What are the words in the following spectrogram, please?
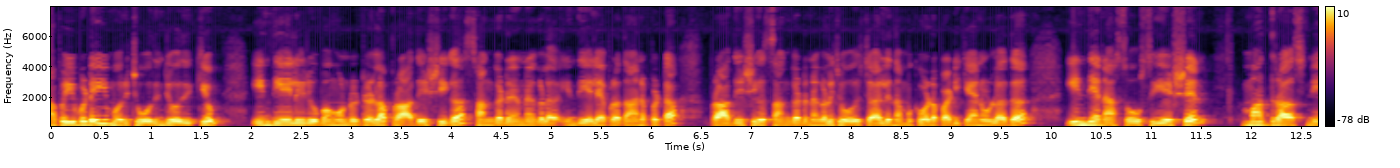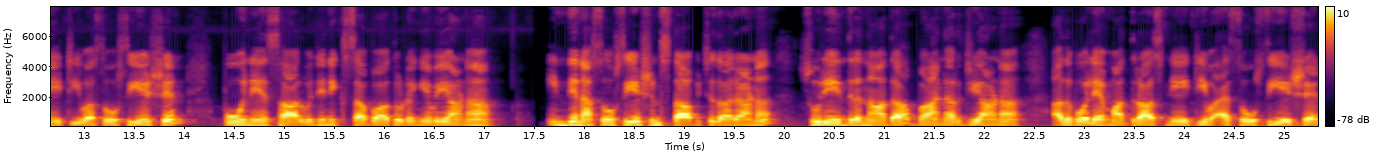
അപ്പോൾ ഇവിടെയും ഒരു ചോദ്യം ചോദിക്കും. ഇന്ത്യയിൽ രൂപം കൊണ്ടിട്ടുള്ള പ്രാദേശിക സംഘടനകൾ ഇന്ത്യയിലെ പ്രധാനപ്പെട്ട പ്രാദേശിക സംഘടനകൾ ചോദിച്ചാൽ നമുക്കിവിടെ പഠിക്കാനുള്ളത് Indian Association Madras Native Association Pune Sarvajanik Sabha തുടങ്ങിയവയാണ്. ഇന്ത്യൻ അസോസിയേഷൻ സ്ഥാപിച്ചതാരാണ്? സുരേന്ദ്രനാഥ ബാനർജിയാണ്. അതുപോലെ മദ്രാസ് നേറ്റീവ് അസോസിയേഷൻ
